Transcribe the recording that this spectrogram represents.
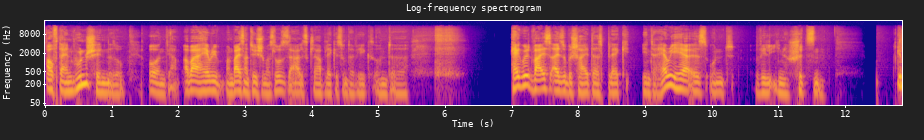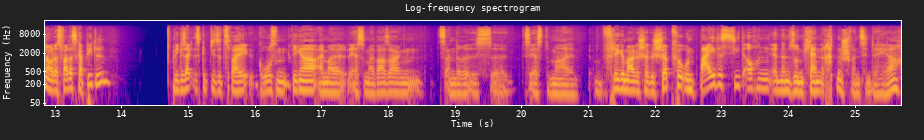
auf deinen Wunsch hin. So. Und ja, aber Harry, man weiß natürlich schon, was los ist. Ja, alles klar, Black ist unterwegs und äh, Hagrid weiß also Bescheid, dass Black hinter Harry her ist und will ihn schützen. Genau, das war das Kapitel. Wie gesagt, es gibt diese zwei großen Dinger. Einmal das erste Mal Wahrsagen, das andere ist äh, das erste Mal pflegemagischer Geschöpfe und beides zieht auch einen, einen, so einen kleinen Rattenschwanz hinterher.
